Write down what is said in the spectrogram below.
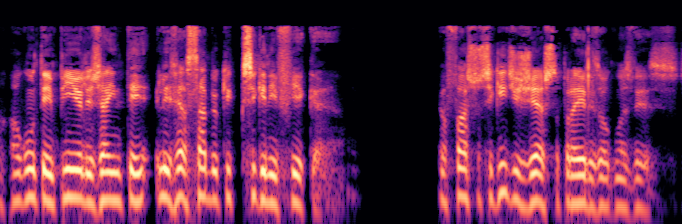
há algum tempinho eles já, eles já sabem o que significa. Eu faço o seguinte gesto para eles algumas vezes.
